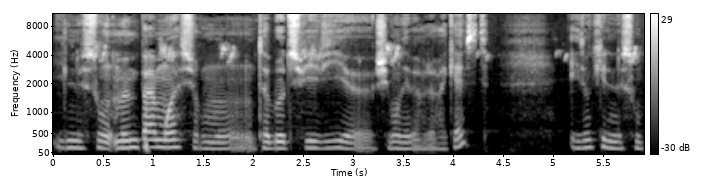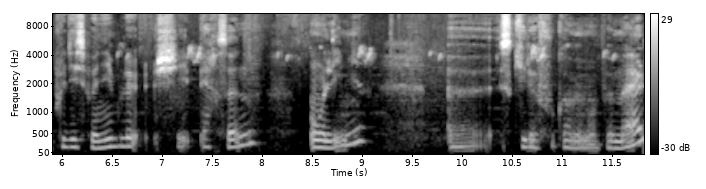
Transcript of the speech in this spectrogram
Ils ne sont même pas moi sur mon tableau de suivi euh, chez mon hébergeur à Cast. Et donc ils ne sont plus disponibles chez personne en ligne. Euh, ce qui le fout quand même un peu mal.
